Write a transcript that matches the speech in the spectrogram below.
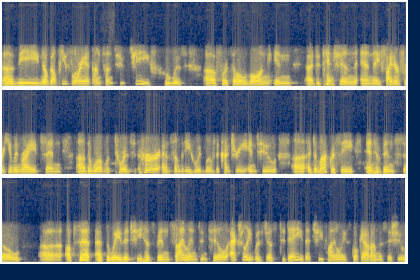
uh, the Nobel Peace Laureate Aung San Suu Kyi, who was uh, for so long in uh, detention and a fighter for human rights, and uh, the world looked towards her as somebody who had moved the country into uh, a democracy and have been so uh, upset at the way that she has been silent until actually it was just today that she finally spoke out on this issue,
